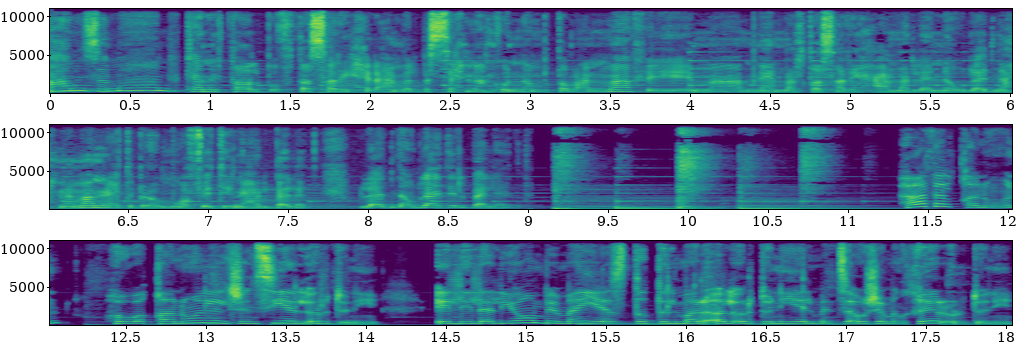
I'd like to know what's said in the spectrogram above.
من زمان كانوا يطالبوا في تصاريح العمل بس إحنا كنا طبعا ما في ما بنعمل تصاريح عمل لأن أولادنا إحنا ما بنعتبرهم موافدين على البلد أولادنا أولاد البلد. هذا القانون هو قانون الجنسية الأردني اللي لليوم بيميز ضد المرأة الأردنية المتزوجة من غير أردني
